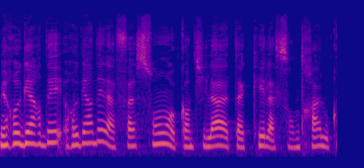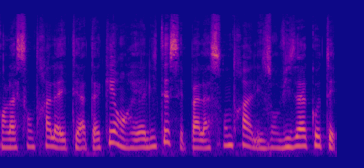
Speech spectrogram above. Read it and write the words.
Mais regardez, regardez la façon euh, quand il a attaqué la centrale ou quand la centrale a été attaquée. En réalité, c'est pas la centrale. Ils ont visé à côté.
